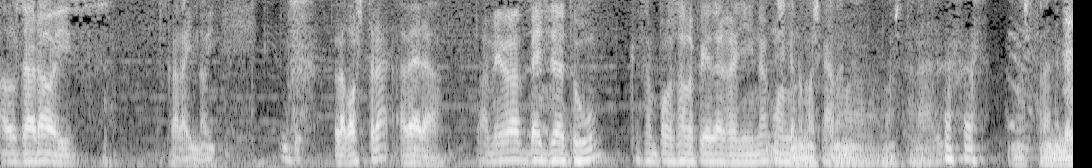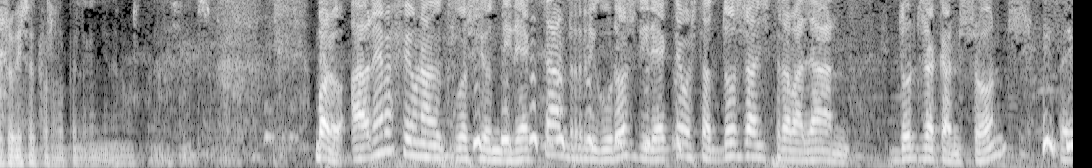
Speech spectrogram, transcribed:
Els herois. Carai, noi. La vostra? A veure, La meva et veig a tu, que se'm posa la pell de gallina. és que no m'estranya, no m'estranya. No m'estranya, veus, avui se't posa la pell de gallina, no m'estranya així. Bueno, anem a fer una actuació en directe, en rigorós directe. Heu estat dos anys treballant 12 cançons. Sí.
